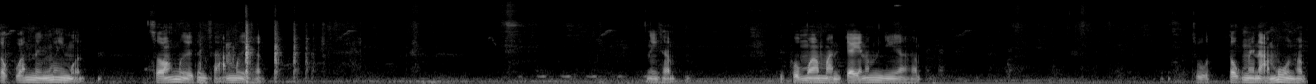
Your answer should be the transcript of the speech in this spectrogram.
ตกวันหนึ่งไม่หมด สองมือถึงสามมือครับ นี่ครับที่ผมว่ามั่นใจน้ำเหยื่อครับ สูตรตกแม่น้ำมูลครับ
